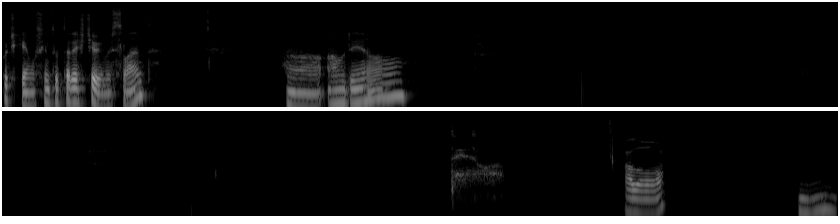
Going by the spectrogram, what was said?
Počkej, musím to tady ještě vymyslet. Uh, audio. Halo. Hmm.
